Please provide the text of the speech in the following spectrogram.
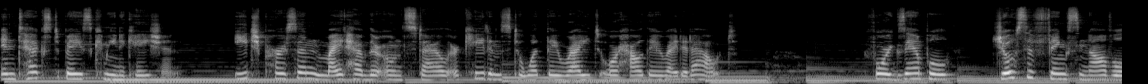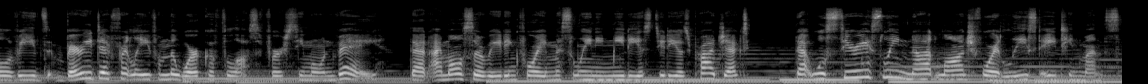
In text based communication, each person might have their own style or cadence to what they write or how they write it out. For example, Joseph Fink's novel reads very differently from the work of philosopher Simone Weil, that I'm also reading for a Miscellany Media Studios project that will seriously not launch for at least 18 months.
